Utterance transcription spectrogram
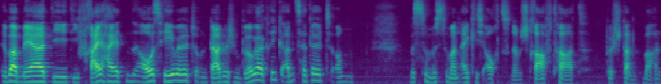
immer mehr die, die Freiheiten aushebelt und dadurch einen Bürgerkrieg anzettelt, ähm, müsste, müsste man eigentlich auch zu einem Straftatbestand machen.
